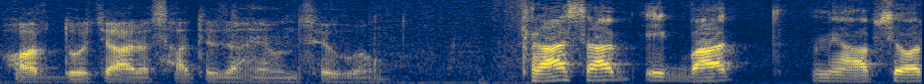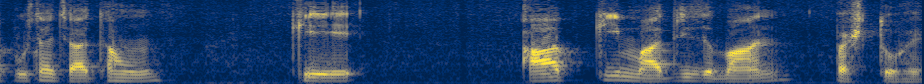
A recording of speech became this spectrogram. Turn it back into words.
اور دو چار اساتذہ ہیں ان سے ہوا ہوں۔ فراز صاحب، ایک بات میں آپ سے اور پوچھنا چاہتا ہوں کہ آپ کی مادری زبان پشتو ہے۔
